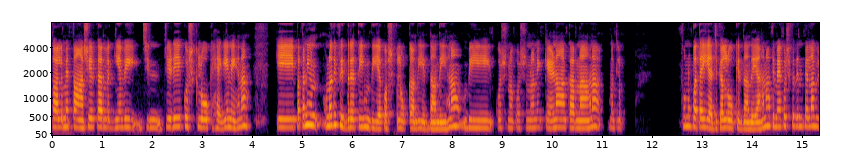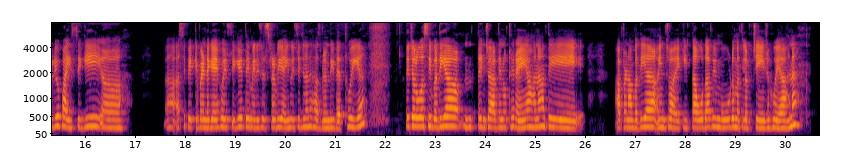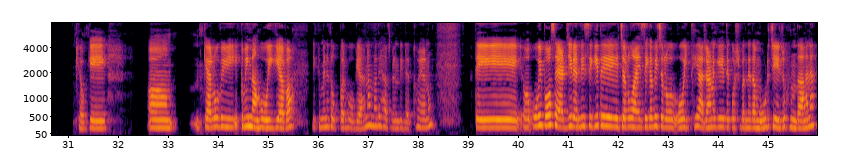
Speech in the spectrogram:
ਗੱਲ ਮੈਂ ਤਾਂ ਸ਼ੇਅਰ ਕਰਨ ਲੱਗੀ ਆ ਵੀ ਜਿਨ- ਜਿਹੜੇ ਕੁਝ ਲੋਕ ਹੈਗੇ ਨੇ, ਹਨਾ, ਕਿ ਪਤਾ ਨਹੀਂ ਉਹਨਾਂ ਦੀ ਫਿਦਰਤ ਹੀ ਹੁੰਦੀ ਆ ਕੁਛ ਕੁ ਲੋਕਾਂ ਦੀ ਇਦਾਂ ਦੀ, ਹਨਾ, ਵੀ ਕੁਛ ਨਾ ਕੁਛ ਉਹਨਾਂ ਨੇ ਕਹਿਣਾ, ਕਰਨਾ, ਹਨਾ, ਮਤਲਬ ਤੁਹਾਨੂੰ ਪਤਾ ਹੀ ਅੱਜ ਕੱਲ ਲੋਕ ਕਿਦਾਂ ਦੇ ਆ, ਹਨਾ? ਤੇ ਮੈਂ ਕੁਛ ਕੁ ਦਿਨ ਪਹਿਲਾਂ ਵੀਡੀਓ ਪਾਈ ਸੀਗੀ ਅਸੀਂ ਪੇਕੇ ਪਿੰਡ ਗਏ ਹੋਏ ਸੀਗੇ ਤੇ ਮੇਰੀ ਸਿਸਟਰ ਵੀ ਆਈ ਹੋਈ ਸੀ, ਜਿਨ੍ਹਾਂ ਦੇ ਹਸਬੰਡ ਦੀ ਡੈਥ ਹੋਈ ਆ। ਤੇ ਚਲੋ ਅਸੀਂ ਵਧੀਆ ਤਿੰਨ ਚਾਰ ਦਿਨ ਉੱਥੇ ਰਹੇ ਆ, ਹਨਾ? ਤੇ ਆਪਣਾ ਵਧੀਆ ਇੰਜੋਏ ਕੀਤਾ, ਉਹਦਾ ਵੀ ਮੂਡ ਮਤਲਬ ਚੇਂਜ ਹੋਇਆ, ਹਨਾ? ਕਿਉਂਕਿ ਕਹਿ ਲਓ ਵੀ ਇੱਕ ਮਹੀਨਾ ਹੋ ਹੀ ਗਿਆ ਵਾ, ਇੱਕ ਮਹੀਨੇ ਤੋਂ ਉੱਪਰ ਹੋ ਗਿਆ, ਹਨਾ? ਉਹਨਾਂ ਦੇ ਹਸਬੰਡ ਦੀ ਡੈਥ ਹੋਇਆ ਨੂੰ। ਤੇ ਉਹ ਵੀ ਬਹੁਤ ਸੈਡ ਜੀ ਰਹਿੰਦੀ ਸੀਗੀ ਤੇ ਚਲੋ ਐਂ ਸੀਗਾ ਵੀ ਚਲੋ ਉਹ ਇੱਥੇ ਆ ਜਾਣਗੇ ਤੇ ਕੁਝ ਬੰਦੇ ਦਾ ਮੂਡ ਚੇਂਜ ਹੁੰਦਾ, ਹਨਾ?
